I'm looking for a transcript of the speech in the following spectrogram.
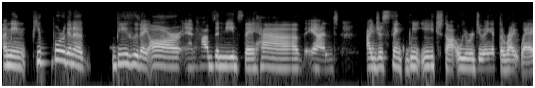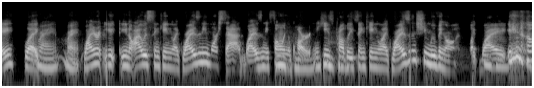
I mean, people are gonna be who they are and have the needs they have. And I just think we each thought we were doing it the right way. Like right, right. why aren't you you know i was thinking like why isn't he more sad why isn't he falling Mhm, apart and he's mhm. probably thinking like why isn't she moving on like why Mhm. you know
